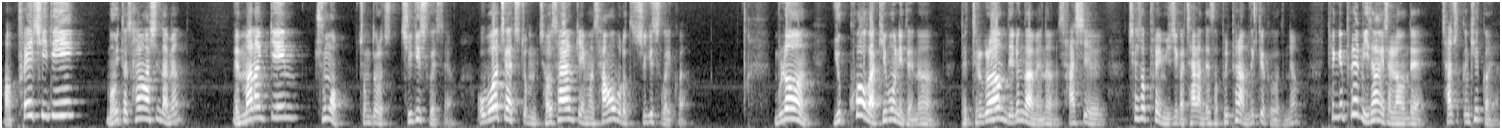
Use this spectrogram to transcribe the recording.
어, FHD 모니터 사용하신다면 웬만한 게임 중옵 정도로 즐길 수가 있어요. 오버워치 같이 좀 저사양 게임은 상옵으로도 즐길 수가 있고요. 물론 6코어가 기본이 되는 배틀그라운드 이런 거 하면은 사실 최소 프레임 유지가 잘 안 돼서 불편함 느낄 거거든요. 평균 프레임이 이상하게 잘 나오는데 자주 끊길 거예요.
